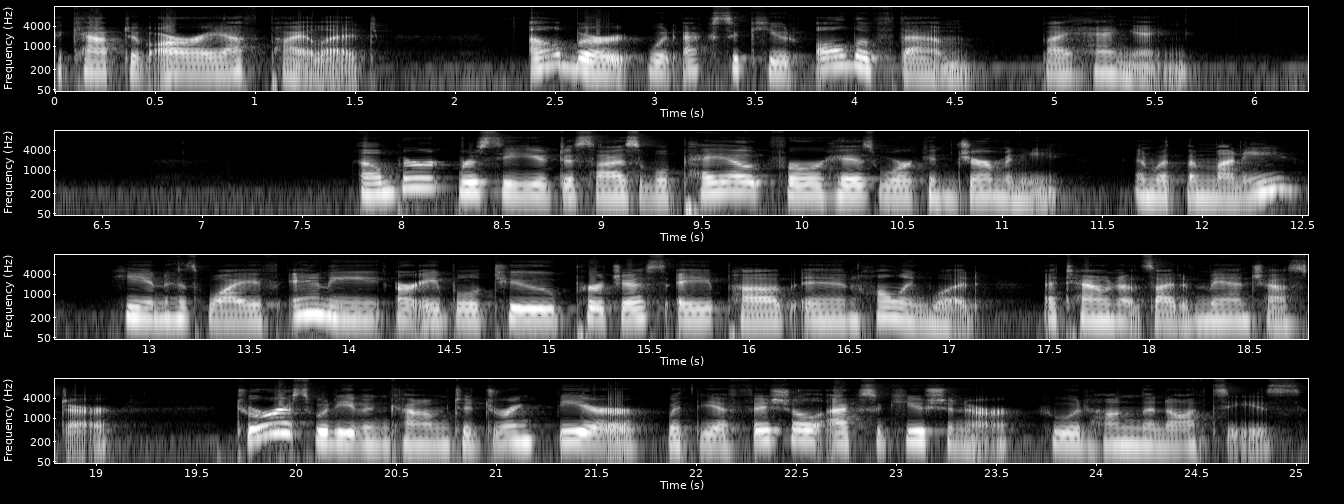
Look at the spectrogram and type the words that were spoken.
a captive RAF pilot, Albert would execute all of them by hanging. Albert received a sizable payout for his work in Germany, and with the money, he and his wife Annie are able to purchase a pub in Hollinwood, a town outside of Manchester. Tourists would even come to drink beer with the official executioner who had hung the Nazis.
